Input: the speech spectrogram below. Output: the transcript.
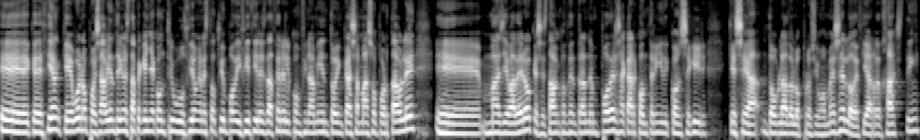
Eh, que decían que, bueno, pues habían tenido esta pequeña contribución en estos tiempos difíciles de hacer el confinamiento en casa más soportable, eh, más llevadero, que se estaban concentrando en poder sacar contenido y conseguir que sea doblado en los próximos meses. Lo decía Red Hastings,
